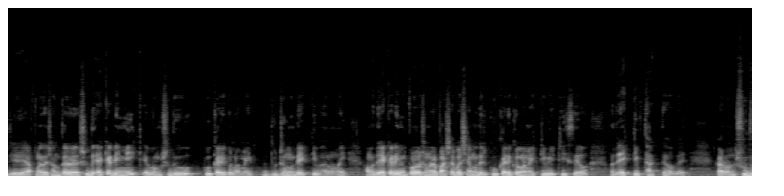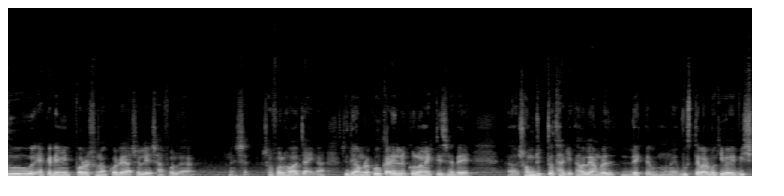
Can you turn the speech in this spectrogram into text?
যে, আপনাদের সন্তানের শুধু একাডেমিক এবং শুধু কুকারিকুলাম, এই দুটোর মধ্যে একটি ভালো নয়। আমাদের একাডেমিক পড়াশোনার পাশাপাশি আমাদের কুকারিকুলাম অ্যাক্টিভিটিসেও আমাদের অ্যাক্টিভ থাকতে হবে। কারণ শুধু একাডেমিক পড়াশোনা করে আসলে সাফল্য মানে সফল হওয়া যায় না। যদি আমরা কুকারিকুলাম একটির সাথে সংযুক্ত থাকি তাহলে আমরা দেখতে মানে বুঝতে পারব কীভাবে বিশ্ব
